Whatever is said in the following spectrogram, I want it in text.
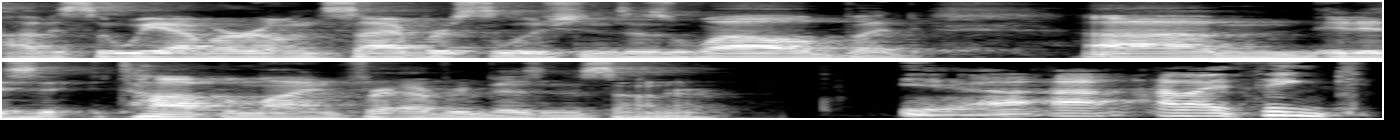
Obviously, we have our own cyber solutions as well, but um, it is top of mind for every business owner. Yeah, and I think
